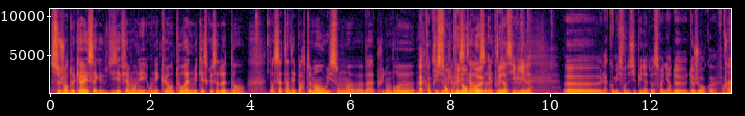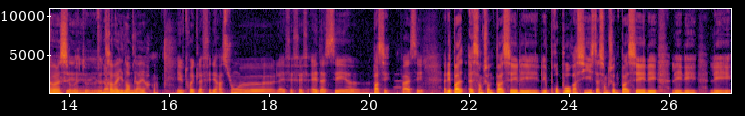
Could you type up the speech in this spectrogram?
ce genre de cas. Et c'est ça que vous disiez, finalement, on n'est on est que en Touraine, mais qu'est-ce que ça doit être dans, dans certains départements où ils sont bah, plus nombreux bah, Quand ils sont plus nombreux et plus incivils, euh, la commission de discipline, elle doit se réunir deux, jours. Quoi. ah ouais, c'est euh, un travail énorme derrière. Quoi. Et vous trouvez que la fédération, euh, la FFF, aide assez Pas assez. Pas assez. Elle ne pas, elle sanctionne pas assez les, propos racistes, elle sanctionne pas assez les, les, les, les,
